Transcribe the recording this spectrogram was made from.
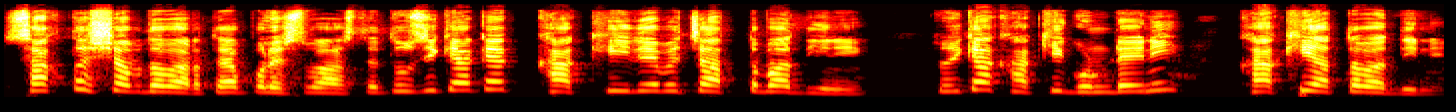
ਸਖਤ ਸ਼ਬਦ ਵਰਤਿਆ ਪੁਲਿਸ ਵਾਸਤੇ। ਤੁਸੀਂ ਕਿਹਾ ਕਿ ਖਾਕੀ ਦੇ ਵਿੱਚ ਅੱਤਵਾਦੀ ਨੇ। ਤੁਸੀਂ ਕਿਹਾ ਖਾਕੀ ਗੁੰਡੇ ਨਹੀਂ ਖਾਕੀ ਅੱਤਵਾਦੀ ਨੇ।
